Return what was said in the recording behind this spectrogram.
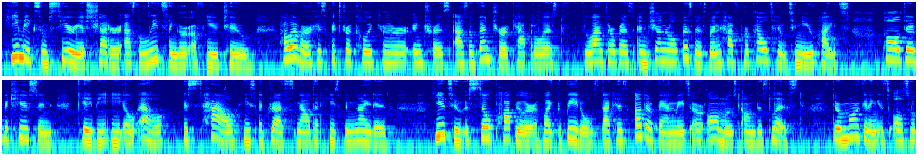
He makes some serious shudder as the lead singer of U2. However, his extracurricular interests as a venture capitalist, philanthropist, and general businessman have propelled him to new heights. Paul David Hewson, KBEOL, is how he's addressed now that he's been knighted. U2 is so popular, like the Beatles, that his other bandmates are almost on this list. Their marketing is also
